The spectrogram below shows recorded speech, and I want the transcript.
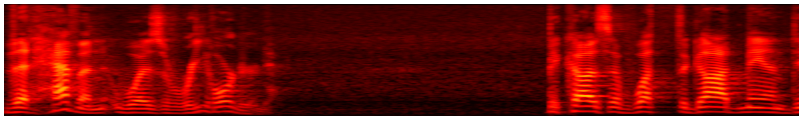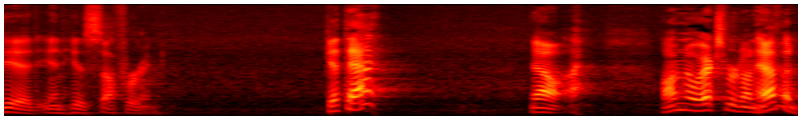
that heaven was reordered because of what the God man did in his suffering. Get that? Now, I'm no expert on heaven.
